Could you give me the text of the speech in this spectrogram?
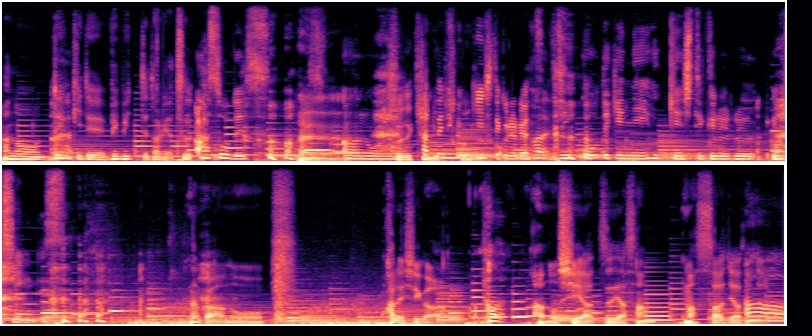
あの電気でビビってなるやつ？あそうです。えあのそれで筋勝手に腹筋してくれるやつ、はい、人工的に腹筋してくれるマシーンです。なんかあの彼氏がはい。あの指圧屋さん？マッサージ屋さんじゃない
